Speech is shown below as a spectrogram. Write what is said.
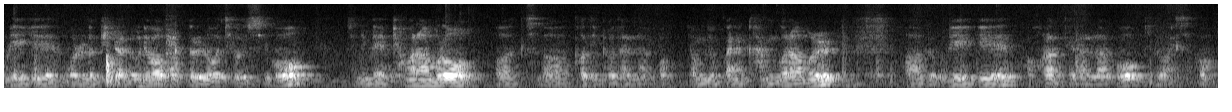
우리에게 오늘도 필요한 은혜와 복들로 채우시고 주님의 평안함으로 어, 지- 어, 더딥혀 달라고 영육간의 강건함을 어, 그 우리에게 허락해 달라고 기도하시고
